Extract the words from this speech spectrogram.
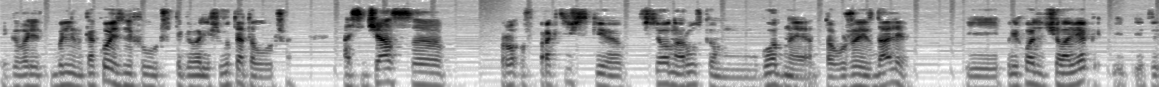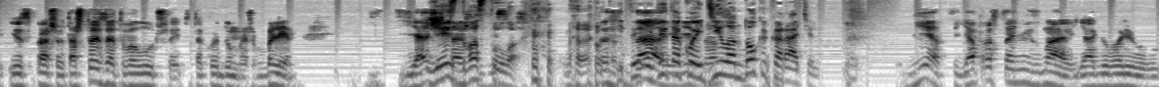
и говорит, блин, какой из них лучше? Ты говоришь, вот это лучше. А сейчас э, практически все на русском годное это уже издали, и приходит человек и, и, и спрашивает, а что из этого лучше? И ты такой думаешь, блин, я Есть считаю, два стула. И ты такой Дилан Док и Каратель. Нет, я просто не знаю. Я говорю,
